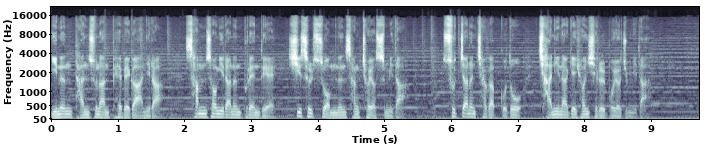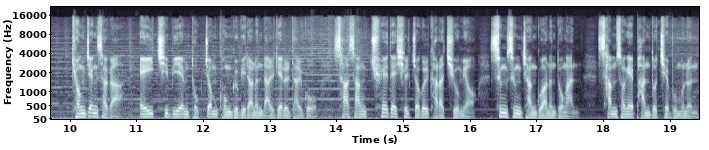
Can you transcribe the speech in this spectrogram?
이는 단순한 패배가 아니라 삼성이라는 브랜드에 씻을 수 없는 상처였습니다. 숫자는 차갑고도 잔인하게 현실을 보여줍니다. 경쟁사가 HBM 독점 공급이라는 날개를 달고 사상 최대 실적을 갈아치우며 승승장구하는 동안 삼성의 반도체 부문은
